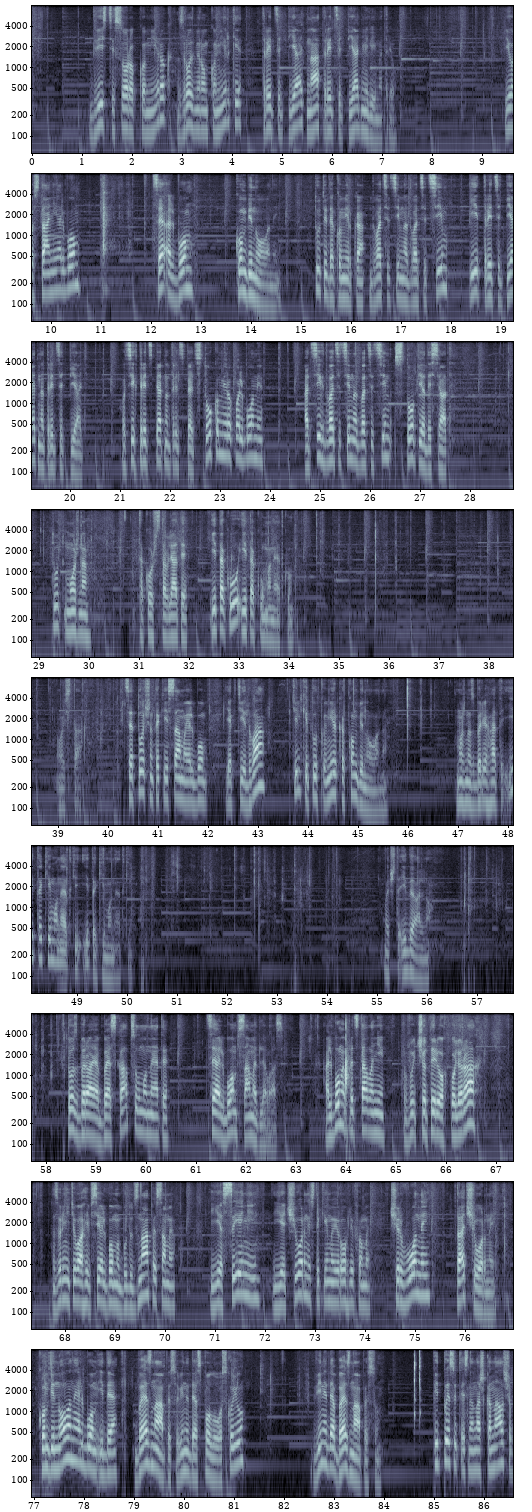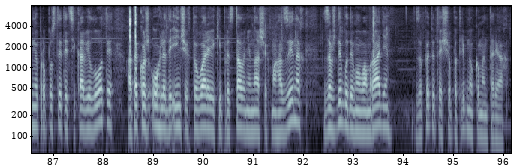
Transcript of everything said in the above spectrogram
240 комірок з розміром комірки 35 на 35 мм. І останній альбом це альбом комбінований. Тут іде комірка 27 на 27 і 35 на 35. Оцих 35 на 35 100 комірок в альбомі, а цих 27 на 27 150. Тут можна також вставляти і таку, і таку монетку. Ось так. Це точно такий самий альбом, як ті два, тільки тут комірка комбінована. Можна зберігати і такі монетки, і такі монетки. Бачите, ідеально. Хто збирає без капсул монети, це альбом саме для вас. Альбоми представлені в чотирьох кольорах. Зверніть увагу, всі альбоми будуть з написами. Є синій, є чорний з такими іерогліфами, червоний та чорний. Комбінований альбом іде без напису. Він іде з полоскою. Він іде без напису. Підписуйтесь на наш канал, щоб не пропустити цікаві лоти, а також огляди інших товарів, які представлені в наших магазинах. Завжди будемо вам раді. Запитуйте, що потрібно в коментарях.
